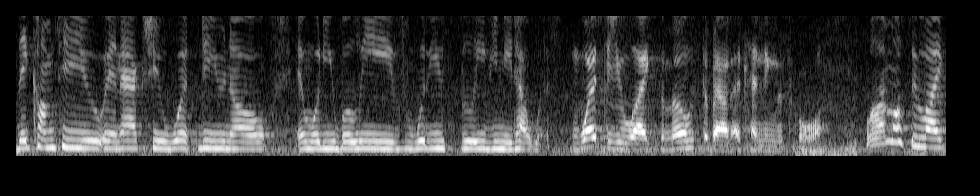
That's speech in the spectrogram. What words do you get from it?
They come to you and ask you, what do you know and what do you believe? What do you believe you need help with? What do you like the most about attending the school? Well, I mostly like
